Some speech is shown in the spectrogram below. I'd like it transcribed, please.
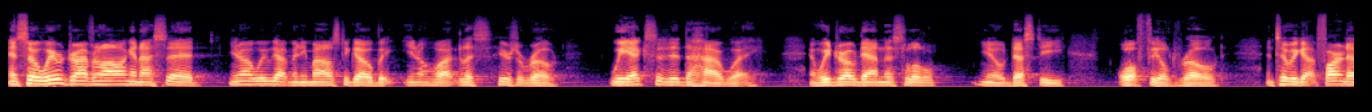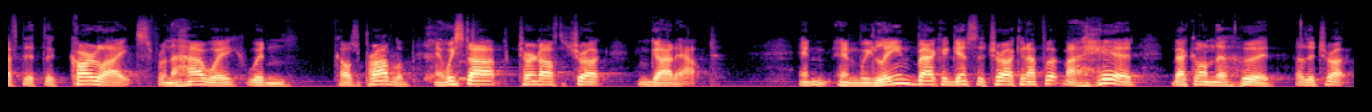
And so we were driving along, and I said, You know, we've got many miles to go, but you know what? Let's, here's a road. We exited the highway, and we drove down this little, you know, dusty oil field road until we got far enough that the car lights from the highway wouldn't cause a problem. And we stopped, turned off the truck, and got out and, and we leaned back against the truck, and I put my head back on the hood of the truck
